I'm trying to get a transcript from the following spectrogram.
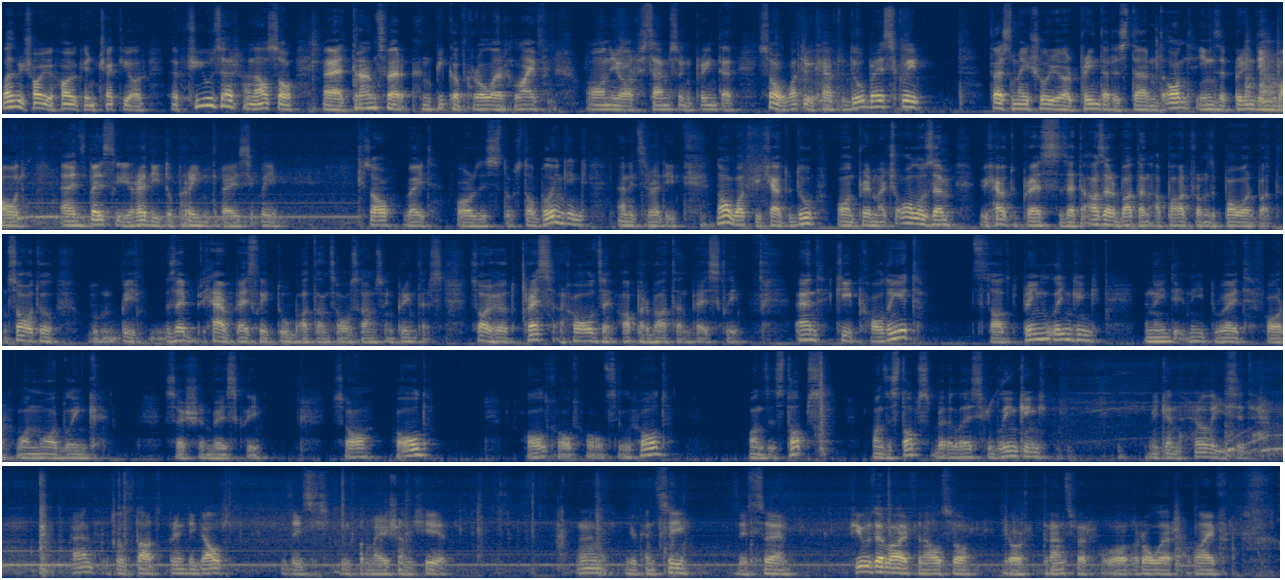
let me show you how you can check your uh, fuser and also uh, transfer and pickup roller life on your Samsung printer. So what you have to do basically, first make sure your printer is turned on in the printing mode and it's basically ready to print basically. So wait for this to stop blinking and it's ready. Now what we have to do on pretty much all of them, we have to press that other button apart from the power button. So it will be, they have basically two buttons, all Samsung printers. So you have to press and hold the upper button basically and keep holding it. start blinking and we need to wait for one more blink session basically. So hold, hold, hold, hold, still hold. Once it stops, once it stops but basically blinking we can release it. And it will start printing out this information here. And you can see this uh, fuser life and also your transfer or roller life.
